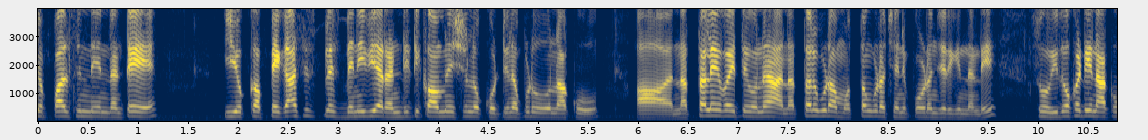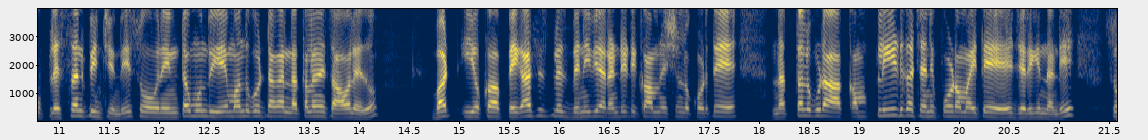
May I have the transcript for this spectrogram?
చెప్పాల్సింది ఏంటంటే ఈ యొక్క పెగాసిస్ ప్లస్ బెనివియా రెండింటి కాంబినేషన్లో కొట్టినప్పుడు నాకు ఆ నత్తలు ఏవైతే ఉన్నాయో ఆ నత్తలు కూడా మొత్తం కూడా చనిపోవడం జరిగిందండి. సో ఇదొకటి నాకు ప్లస్ అనిపించింది. సో నేను ఇంతకుముందు ఏ మందు కొట్టినా కానీ నత్తలు అనేది చావలేదు. బట్ ఈ యొక్క పెగాసిస్ ప్లస్ బెనివియా రెండింటి కాంబినేషన్లో కొడితే నత్తలు కూడా కంప్లీట్గా చనిపోవడం అయితే జరిగిందండి. సో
